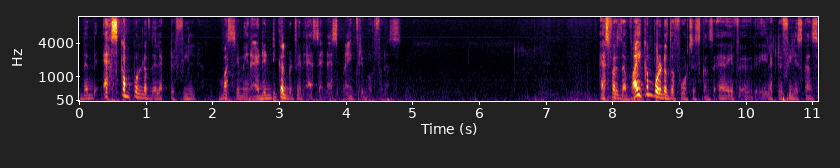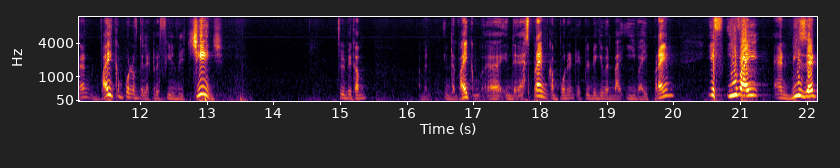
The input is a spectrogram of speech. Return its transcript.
then the x component of the electric field must remain identical between S and S prime frame of reference. As far as the y component of the force is concerned, uh, if uh, the electric field is concerned, y component of the electric field will change. It will become, I mean, in the y uh, in the S prime component, it will be given by E y prime. If E y and B z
